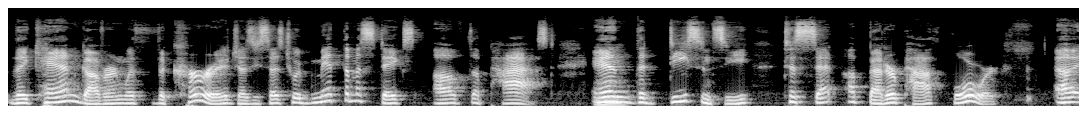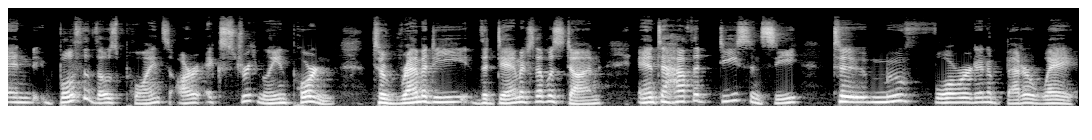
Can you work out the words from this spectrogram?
they can govern with the courage, as he says, to admit the mistakes of the past and mm. the decency to set a better path forward. Uh, and both of those points are extremely important to remedy the damage that was done and to have the decency to move forward in a better way.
